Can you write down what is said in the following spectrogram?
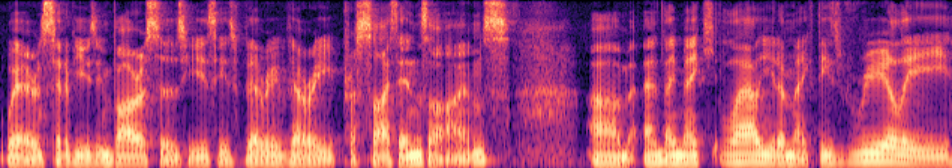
where instead of using viruses, you use these very, very precise enzymes, um, and they make allow you to make these really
